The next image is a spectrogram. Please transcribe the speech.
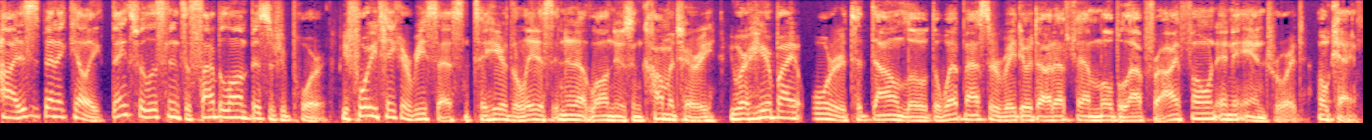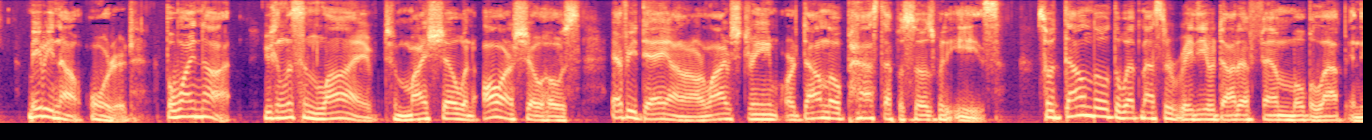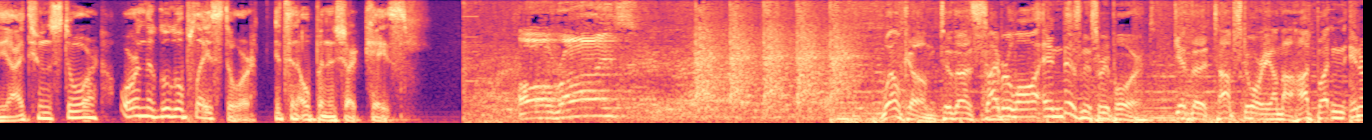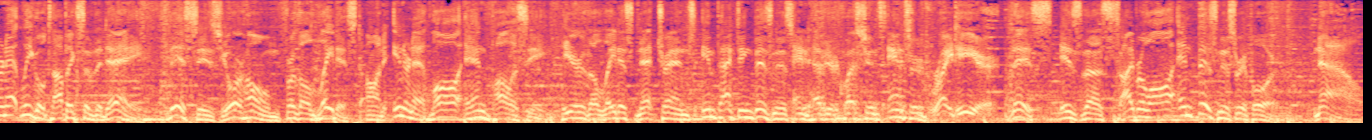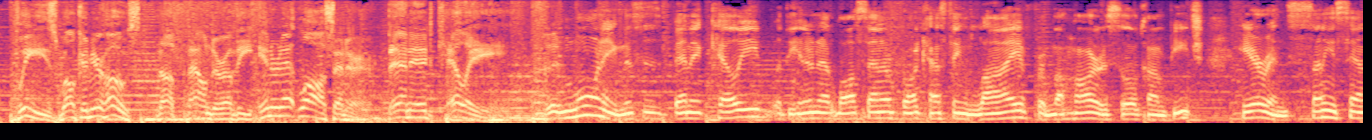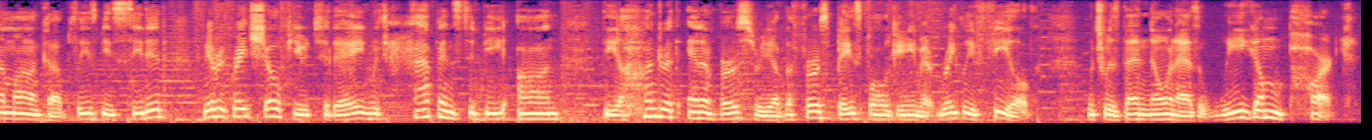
Hi, this is Bennett Kelly. Thanks for listening to Cyberlaw Business Report. Before you take a recess to hear the latest internet law news and commentary, you are hereby ordered to download the webmasterradio.fm mobile app for iPhone and Android. Okay, maybe not ordered, but why not? You can listen live to my show and all our show hosts every day on our live stream or download past episodes with ease. So download the webmasterradio.fm mobile app in the iTunes Store or in the Google Play Store. It's an open and shut case. All rise. Welcome to the Cyber Law and Business Report. Get the top story on the hot button internet legal topics of the day. This is your home for the latest on internet law and policy. Hear the latest net trends impacting business and have your questions answered right here. This is the Cyber Law and Business Report. Now, please welcome your host, the founder of the Internet Law Center, Bennett Kelly. Good morning. This is Bennett Kelly with the Internet Law Center broadcasting live from the heart of Silicon Beach here in sunny Santa Monica. Please be seated. We have a great show for you today, which happens to be on the 100th anniversary of the first baseball game at Wrigley Field, which was then known as Weeghman Park.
